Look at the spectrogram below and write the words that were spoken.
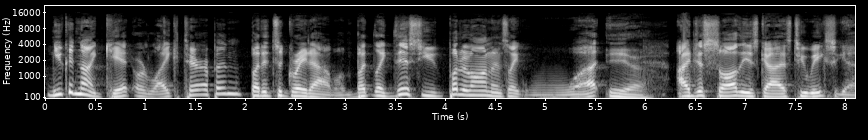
you could not get or like Terrapin, but it's a great album. But like this, you put it on and it's like what? yeah. I just saw these guys two weeks ago.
